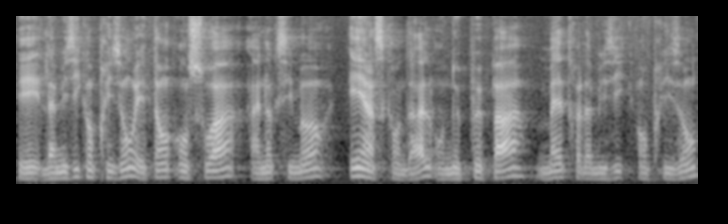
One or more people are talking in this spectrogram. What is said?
et la musique en prison étant en soi un oxymore et un scandale, on ne peut pas mettre la musique en prison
